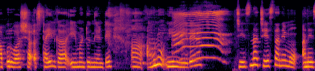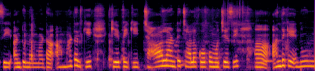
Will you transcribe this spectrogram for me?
అపూర్వ స్టైల్గా ఏమంటుంది అంటే అవును నేను ఏదైనా చేసినా చేస్తానేమో అనేసి అంటుందన్నమాట. ఆ మాటలకి కేపీకి చాలా అంటే చాలా కోపం వచ్చేసి అందుకే నువ్వు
